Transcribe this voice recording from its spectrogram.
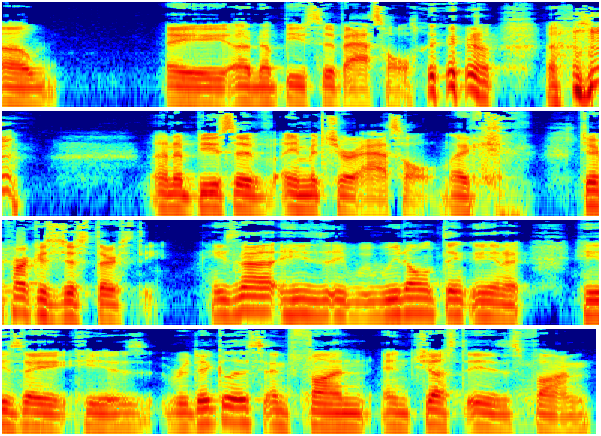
uh, a, an abusive asshole. An abusive, immature asshole. Like, Jay Park is just thirsty. He's not, he's, we don't think, you know, he is a, he is ridiculous and fun and just is fun.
